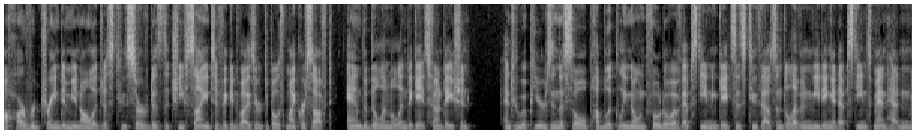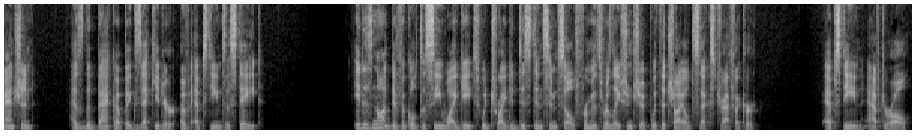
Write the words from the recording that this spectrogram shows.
a Harvard trained immunologist who served as the chief scientific advisor to both Microsoft and the Bill and Melinda Gates Foundation, and who appears in the sole publicly known photo of Epstein and Gates' 2011 meeting at Epstein's Manhattan mansion, as the backup executor of Epstein's estate. It is not difficult to see why Gates would try to distance himself from his relationship with a child sex trafficker. Epstein, after all,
